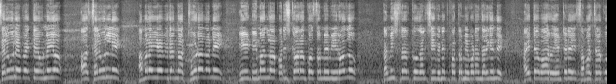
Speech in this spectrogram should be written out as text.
సెలవులు ఏవైతే ఉన్నాయో ఆ సెలవుల్ని అమలయ్యే విధంగా చూడాలని ఈ డిమాండ్ల పరిష్కారం కోసం మేము ఈరోజు కమిషనర్కు కలిసి వినతి పత్రం ఇవ్వడం జరిగింది. అయితే వారు వెంటనే ఈ సమస్యలకు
